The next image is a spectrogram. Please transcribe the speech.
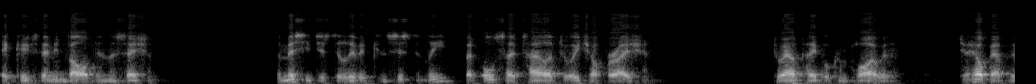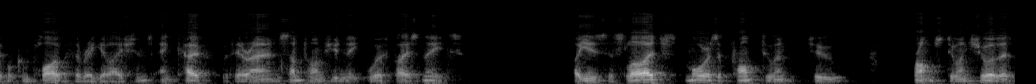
it keeps them involved in the session. The message is delivered consistently, but also tailored to each operation to our people comply with, to help our people comply with the regulations and cope with their own, sometimes unique workplace needs. I use the slides more as a prompt to, to prompts to ensure that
